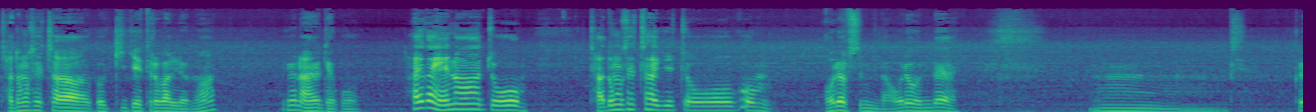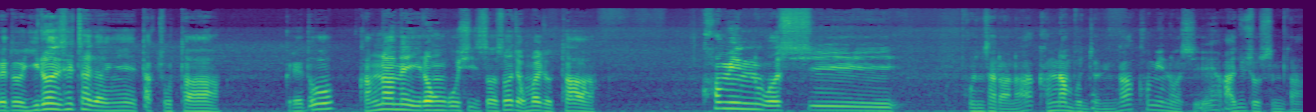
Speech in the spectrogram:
자동 세차 그 기계에 들어가려면 이건 안 해도 되고 하여간 얘는 좀 자동 세차하기 조금 어렵습니다. 어려운데 음 그래도 이런 세차장이 딱 좋다. 그래도 강남에 이런 곳이 있어서 정말 좋다. 커민워시 본사라나 강남 본점인가 커민워시 아주 좋습니다.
